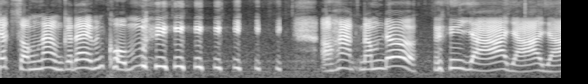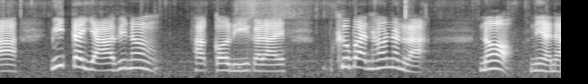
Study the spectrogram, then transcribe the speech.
จักสองน้ำก็ได้มันขม เอาหักน้ำเด้อยายายามีแต่ยาพี่น้องผักเกาหลีก็ได้ คือบ้านเฮานั่นล่ะเนาะเนี่ยน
